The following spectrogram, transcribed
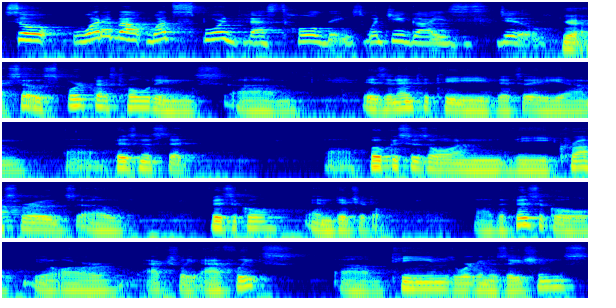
So what about what SportVest Holdings? What do you guys do? Yeah, so SportVest Holdings um, is an entity that's a um, uh, business that uh, focuses on the crossroads of physical and digital. Uh, the physical, you know, are actually athletes, um, teams, organizations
